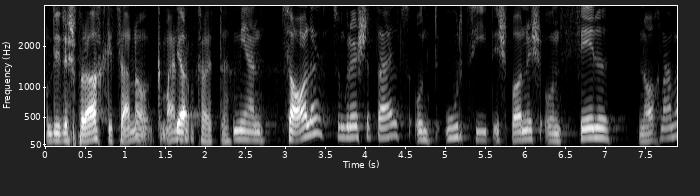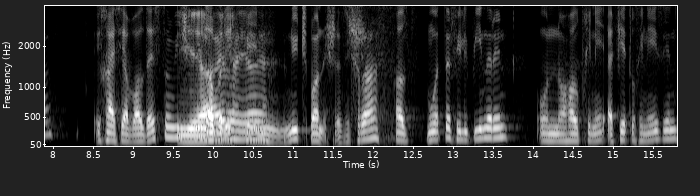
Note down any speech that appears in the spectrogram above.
Und in der Sprache gibt es auch noch Gemeinsamkeiten. Wir haben Zahlen zum grössten Teil und die Uhrzeit ist Spanisch und viel Nachnamen. Ich heiße ja Valdez zum Beispiel, Ja, aber ja, ich ja, bin nicht Spanisch. Es ist Krass. halt Mutter Philippinerin und noch halb Chine äh, Viertel Chinesin.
